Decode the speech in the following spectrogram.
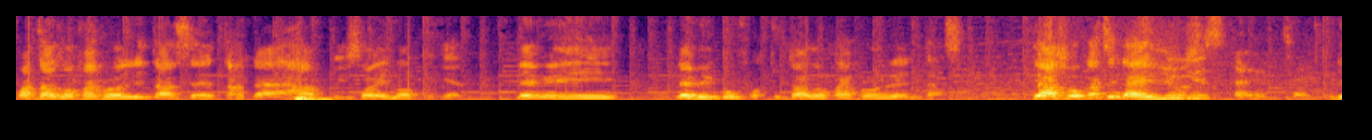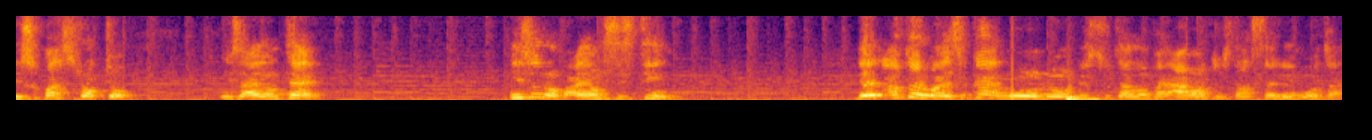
1,500 liters uh, tank that I have is not enough again. Let me let me go for 2,500 liters. He has forgotten that You used use intent. the superstructure is iron 10 instead of iron 16. Then after a while, he said, "Ah, no, no, this 2005, I want to start selling water.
